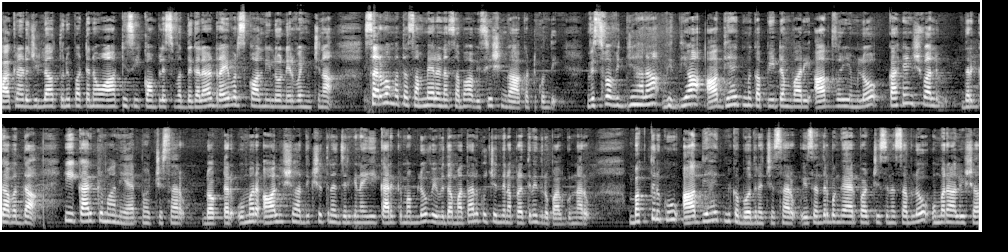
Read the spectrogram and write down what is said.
కాకినాడ జిల్లా తునిపట్టణం ఆర్టీసీ కాంప్లెక్స్ వద్ద గల డ్రైవర్స్ కాలనీలో నిర్వహించిన సర్వమత సమ్మేళన సభ విశేషంగా ఆకట్టుకుంది. విశ్వవిజ్ఞాన విద్య ఆధ్యాత్మిక పీఠం వారి ఆధ్వర్యంలో కహెన్ష్వాల్ దర్గా వద్ద ఈ కార్యక్రమాన్ని ఏర్పాటు చేశారు. డాక్టర్ ఉమర్ ఆలిషా అధ్యక్షతన జరిగిన ఈ కార్యక్రమంలో వివిధ మతాలకు చెందిన ప్రతినిధులు పాల్గొన్నారు. భక్తులకు ఆధ్యాత్మిక బోధన చేశారు. ఈ సందర్భంగా ఏర్పాటు చేసిన సభలో ఉమర్ అలీషా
